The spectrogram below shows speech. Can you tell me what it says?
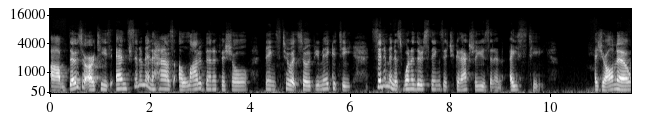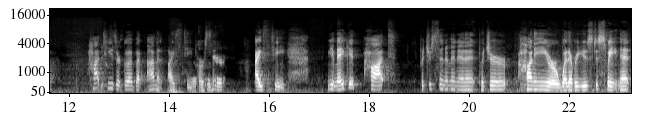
Um, those are our teas, and cinnamon has a lot of beneficial things to it. So if you make a tea, cinnamon is one of those things that you can actually use in an iced tea. As you all know, hot teas are good, but I'm an iced tea That's person. Iced tea. You make it hot, put your cinnamon in it, put your honey or whatever you use to sweeten it,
